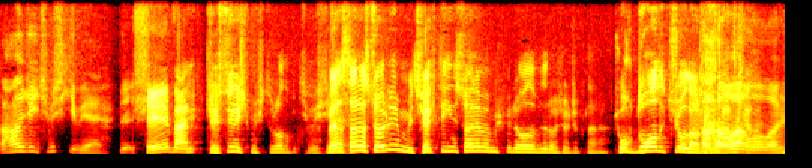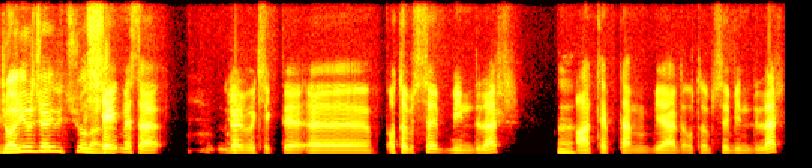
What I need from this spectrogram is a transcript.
daha önce içmiş gibi yani. Şeyi ben Kesin içmiştir oğlum. İçmiş Ben yani. sana söyleyeyim mi? Çektiğini söylememiş bile olabilir o çocuklara. Çok doğal içiyorlar. Allah. cayır cayır içiyorlar. şey mesela garibime çekti. Ee, otobüse bindiler. He. Antep'ten bir yerde otobüse bindiler.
